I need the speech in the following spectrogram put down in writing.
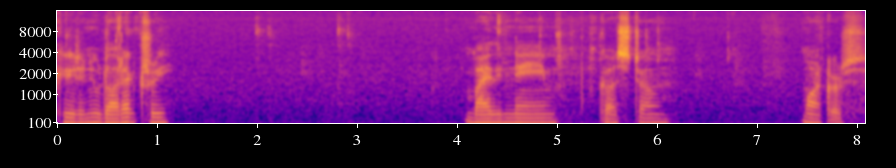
create a new directory by the name custom markers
